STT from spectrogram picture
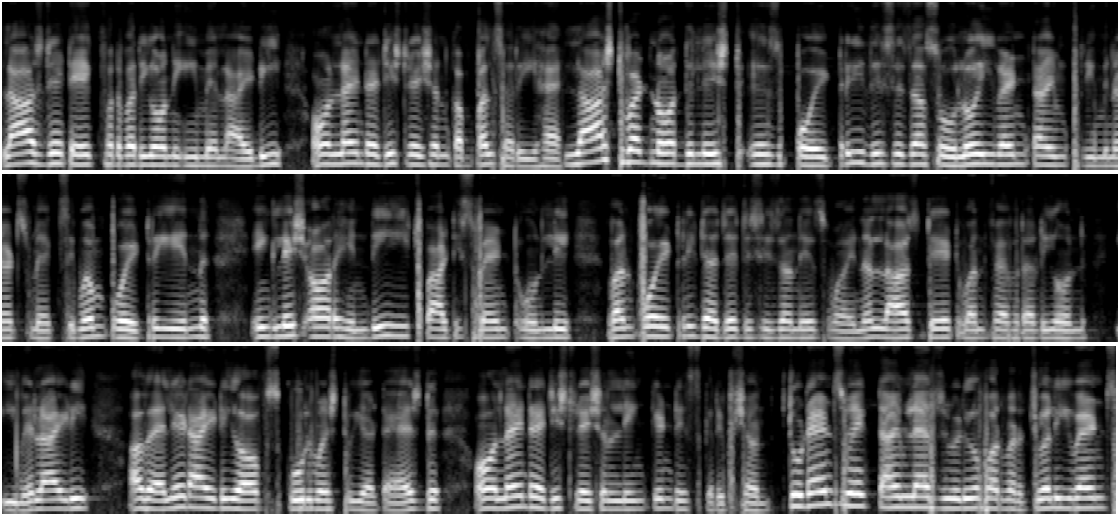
last date एक फरवरी on email ID online registration compulsory है. Last but not the list is poetry this is a solo event time three minutes maximum poetry in English और Hindi each participant only one poetry जजेस decision is final last date one February on email ID a valid ID of school must be attached online registration link in description students make time lapse video for virtual events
